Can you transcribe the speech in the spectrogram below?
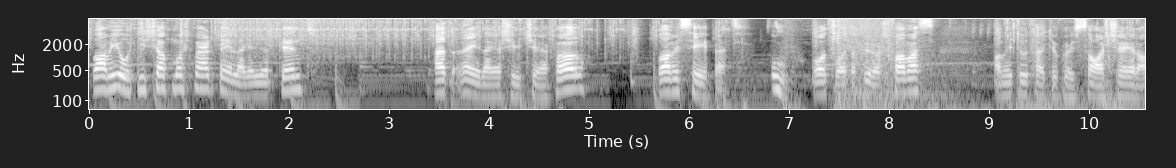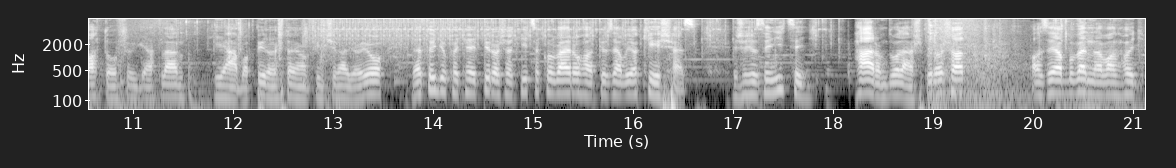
valami jót nyissak most már tényleg egyébként. Hát ne idegesítsél fel. Valami szépet. Uh, ott volt a piros famasz, ami tudhatjuk, hogy szarcsér attól független. Hiába piros, nagyon fincsi, nagyon jó. De tudjuk, hogy ha egy pirosat nyitsz, akkor már rohadt közel vagy a késhez. És hogy azért nyitsz egy 3 dollárs pirosat, azért abban benne van, hogy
